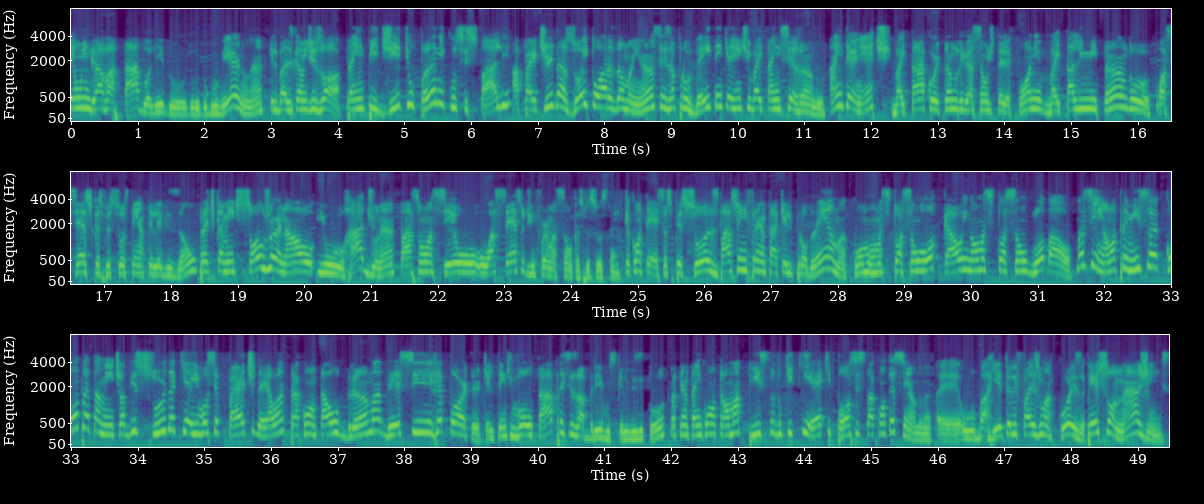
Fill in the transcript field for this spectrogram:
tem um engravatado ali do, do, do governo, né? Que ele basicamente diz, ó, pra impedir que o pânico se espalhe, a partir das 8 horas da manhã, vocês aproveitem que a gente vai estar tá encerrando a internet, vai estar tá cortando ligação de telefone, vai estar tá limitando o acesso que as pessoas têm à televisão. Praticamente só o jornal e o rádio, né, passam a ser o, o acesso de informação que as pessoas têm. O que acontece? As pessoas passam a enfrentar aquele problema como uma situação local e não uma situação global. Mas assim, é uma premissa completamente absurda que aí você parte dela para contar o drama desse repórter, que ele tem que voltar para esses abrigos que ele visitou para tentar encontrar uma pista do que, que é que possa estar acontecendo, né? É, o Barreto ele faz uma coisa, personagens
